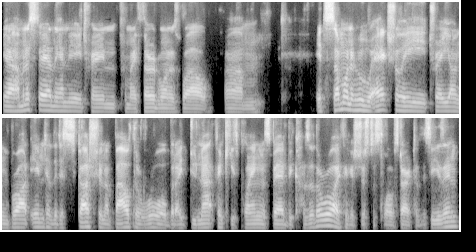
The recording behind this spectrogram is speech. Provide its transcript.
Yeah, I'm gonna stay on the NBA train for my third one as well. Um, it's someone who actually Trae Young brought into the discussion about the rule, but I do not think he's playing this bad because of the rule. I think it's just a slow start to the season.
